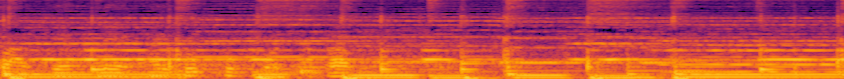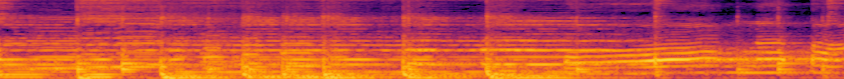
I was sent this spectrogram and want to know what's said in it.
ฟังเสียงเพลงให้ทุกทุกๆคนนะครับมองหน้าต่า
